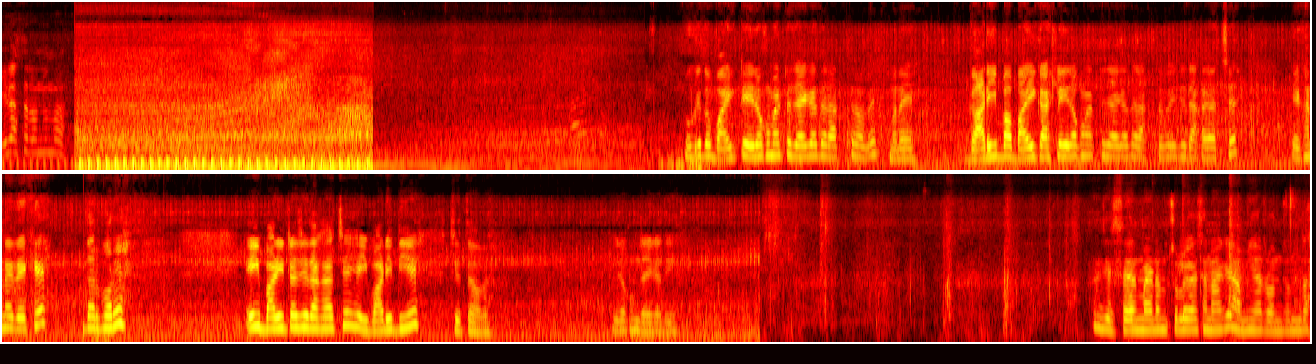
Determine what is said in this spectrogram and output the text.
এই রাস্তা ওকে তো বাইকটা এরকম একটা জায়গাতে রাখতে হবে। মানে গাড়ি বা বাইক আসলে এরকম একটা জায়গাতে রাখতে হবে যে দেখা যাচ্ছে। এখানে রেখে তারপরে এই বাড়িটা যে দেখা যাচ্ছে, এই বাড়ি দিয়ে যেতে হবে। এরকম জায়গা দিয়ে। যে স্যার ম্যাডাম চলে গেছেন আগে, আমি আর রঞ্জনদা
